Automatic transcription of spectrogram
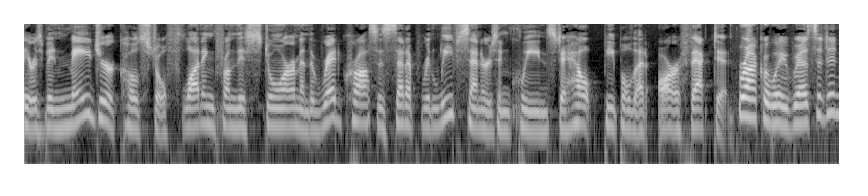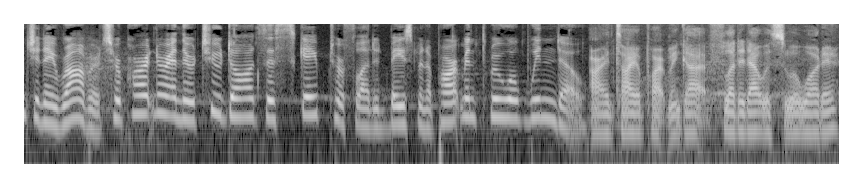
There has been major coastal flooding from this storm, and the Red Cross has set up relief centers in Queens to help people that are affected. Rockaway resident Janae Roberts, her partner, and their two dogs escaped her flooded basement apartment through a window. Our entire apartment got flooded out with sewer water.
